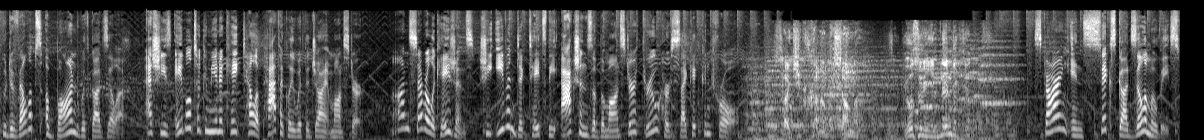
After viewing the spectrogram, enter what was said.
who develops a bond with Godzilla, as she's able to communicate telepathically with the giant monster. On several occasions, she even dictates the actions of the monster through her psychic control. Starring in six Godzilla movies,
